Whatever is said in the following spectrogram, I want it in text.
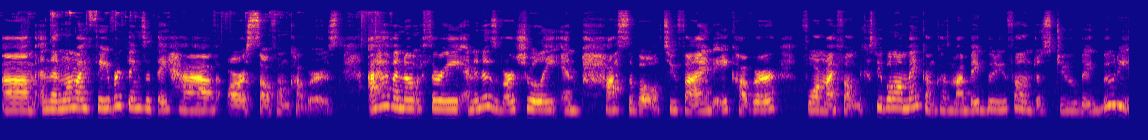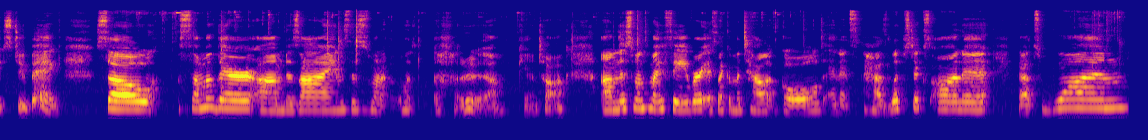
Um, and then one of my favorite things that they have are cell phone covers. I have a Note 3, and it is virtually impossible to find a cover for my phone because people don't make them because my big booty phone just too big booty. It's too big. So some of their um, designs, this is one, ugh, can't talk. Um, this one's my favorite. It's like a metallic gold, and it has lipsticks on it. That's one.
